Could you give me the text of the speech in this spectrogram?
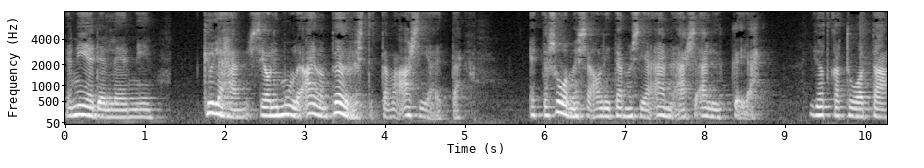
ja niin edelleen, niin kyllähän se oli mulle aivan pöyristyttävä asia, että, että Suomessa oli tämmöisiä NS-älykköjä, jotka tuota,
